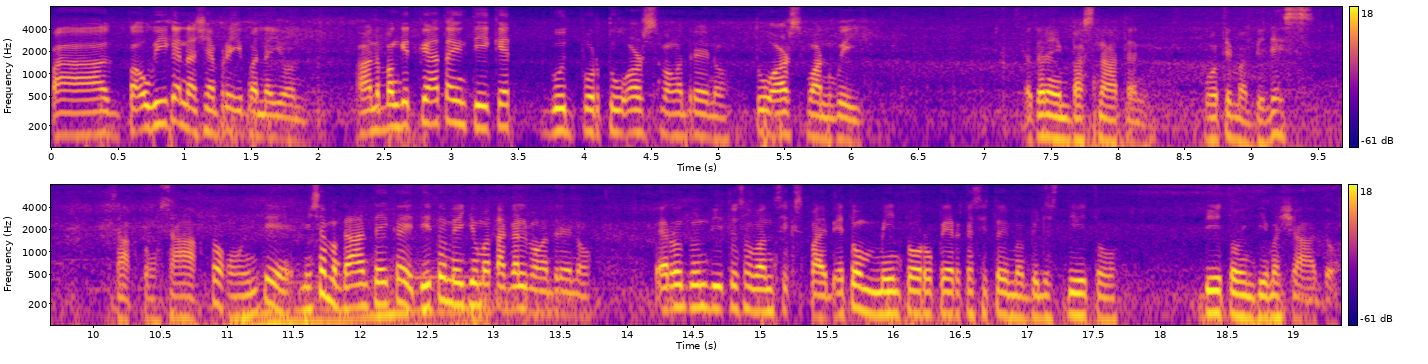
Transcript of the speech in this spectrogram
Pag pauwi ka na, syempre iba na yon. Ah, nabanggit ko yata yung ticket, good for 2 hours mga dre, no? 2 hours one way. Ito na yung bus natin. Buti mabilis. Saktong sakto. Kung hindi, minsan mag-aantay ka eh. Dito medyo matagal mga dre, no? Pero dun dito sa 165, ito main thoroughfare kasi ito, eh, mabilis dito. Dito hindi masyado.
